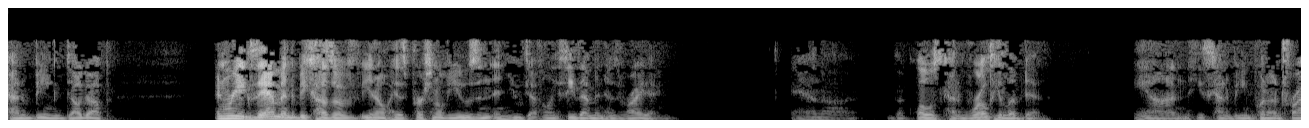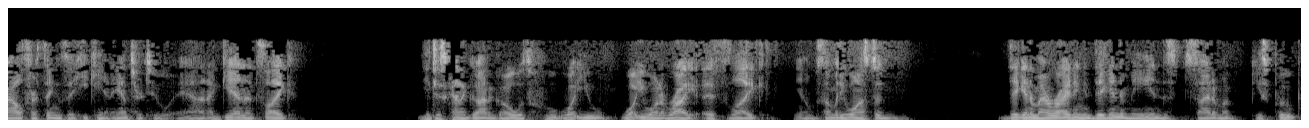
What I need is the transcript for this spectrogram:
kind of being dug up and re-examined because of you know his personal views, and, and you definitely see them in his writing and uh, the closed kind of world he lived in and he's kind of being put on trial for things that he can't answer to. And again, it's like you just kind of got to go with who, what you what you want to write. If like you know somebody wants to dig into my writing and dig into me and decide I'm a piece of poop,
